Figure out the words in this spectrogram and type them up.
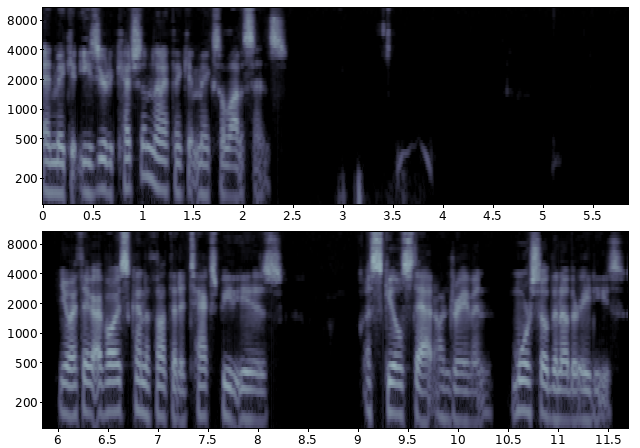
and make it easier to catch them, then I think it makes a lot of sense. You know, I think I've always kind of thought that attack speed is a skill stat on Draven, more so than other ADs.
